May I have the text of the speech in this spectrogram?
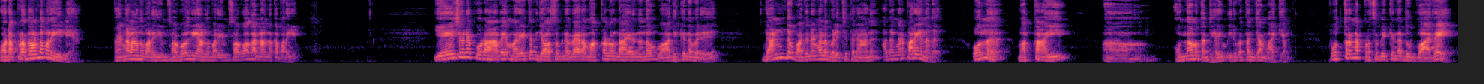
ഒടപ്രദമെന്ന് പറയില്ല. പെങ്ങളാന്ന് പറയും സഹോദരിയാണെന്ന് പറയും സഹോദരനാണെന്നൊക്കെ പറയും. യേശുവിനെ കൂടാതെ മറിയത്തിന് ജോസഫിന് വേറെ മക്കളുണ്ടായിരുന്നെന്ന് വാദിക്കുന്നവർ രണ്ട് വചനങ്ങളുടെ വെളിച്ചത്തിലാണ് അതങ്ങനെ പറയുന്നത്. ഒന്ന് മത്തായി ഒന്നാമത്തെ അധ്യായം ഇരുപത്തഞ്ചാം വാക്യം. പുത്രനെ പ്രസവിക്കുന്നത് വരെ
